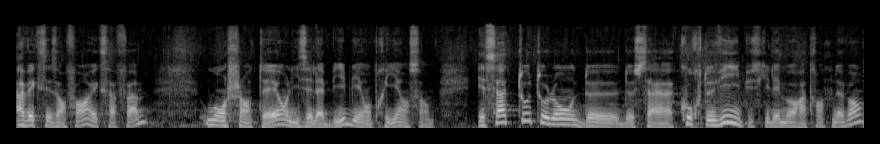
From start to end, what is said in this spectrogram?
avec ses enfants, avec sa femme, où on chantait, on lisait la Bible et on priait ensemble. Et ça, tout au long de, sa courte vie, puisqu'il est mort à 39 ans,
